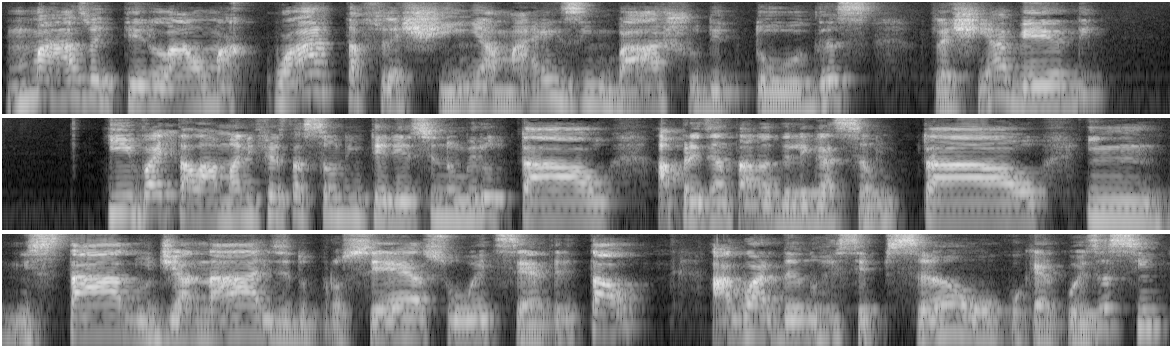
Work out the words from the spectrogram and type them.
mas vai ter lá uma quarta flechinha mais embaixo de todas, flechinha verde, que vai estar lá manifestação de interesse número tal, apresentada a delegação tal, em estado de análise do processo, etc e tal. aguardando recepção ou qualquer coisa assim.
